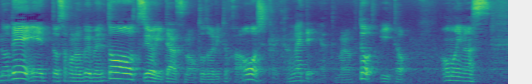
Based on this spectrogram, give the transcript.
ので、えー、っと、そこの部分と強いダンスの音取りとかをしっかり考えてやってもらうといいと思います。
